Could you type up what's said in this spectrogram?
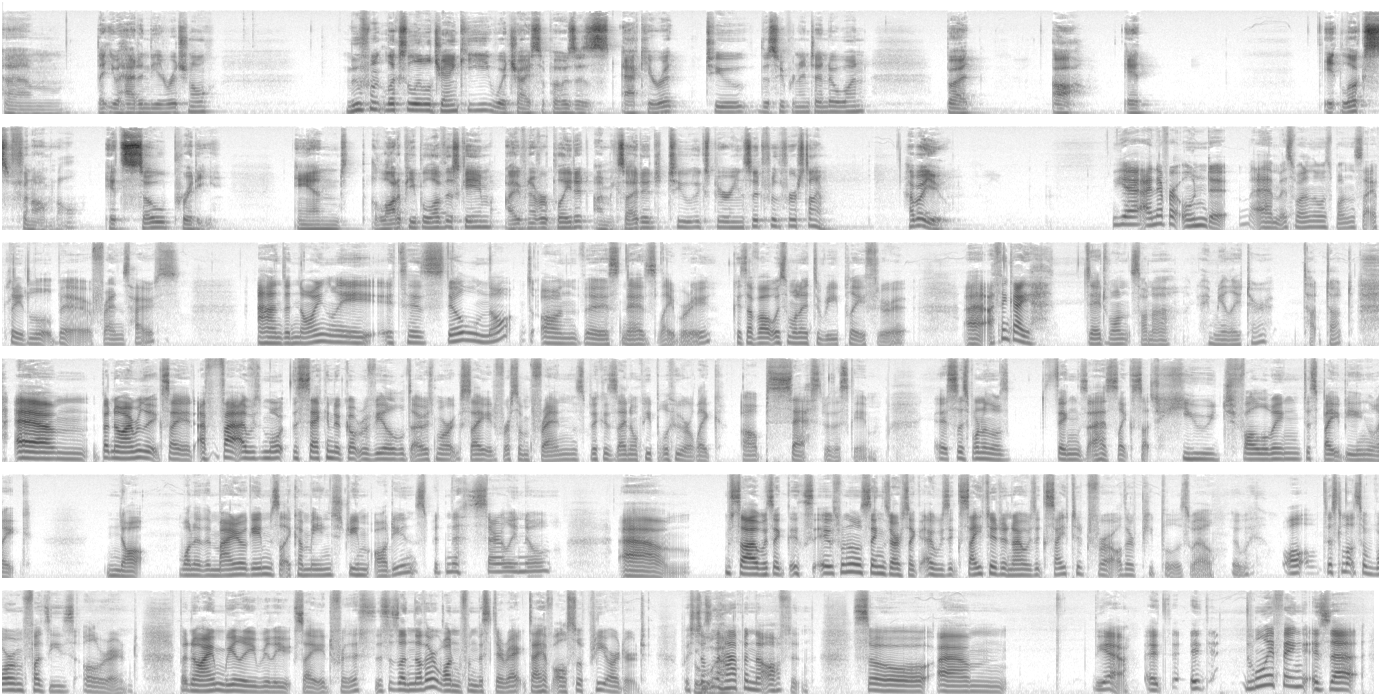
um, that you had in the original. Movement looks a little janky, which I suppose is accurate to the Super Nintendo one, but ah, it it looks phenomenal. It's so pretty, and a lot of people love this game. I've never played it. I'm excited to experience it for the first time. How about you? Yeah, I never owned it. Um, it's one of those ones that I played a little bit at a friend's house. And annoyingly, it is still not on the SNES library because I've always wanted to replay through it. Uh, I think I did once on a emulator. Tut tut. Um, but no, I'm really excited. In fact, I was more the second it got revealed, I was more excited for some friends because I know people who are like obsessed with this game. It's just one of those things that has like such huge following, despite being like not one of the Mario games like a mainstream audience would necessarily know. Um, so I was like, it was one of those things where I was like, I was excited, and I was excited for other people as well. It was all just lots of warm fuzzies all around. But no, I'm really, really excited for this. This is another one from this direct I have also pre-ordered, which Ooh, doesn't wow. happen that often. So, um, yeah, it it. The only thing is that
